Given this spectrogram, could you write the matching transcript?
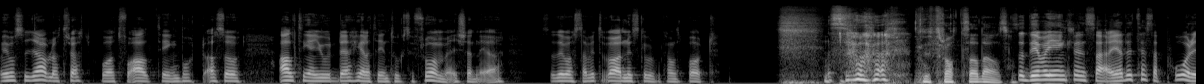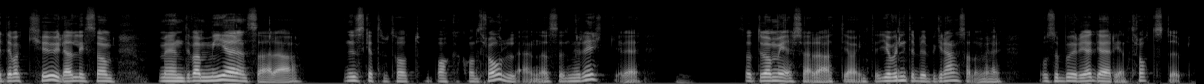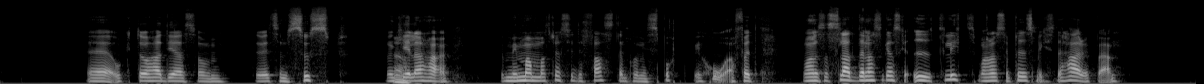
Och jag var så jävla trött på att få allting bort. Alltså allting jag gjorde hela tiden togs ifrån mig kände jag. Så det var så vet du vad, nu ska jag bli på kampsport. så, du trotsade alltså? Så det var egentligen så här, jag hade testat på det, det var kul, jag liksom, men det var mer än så här, nu ska jag ta tillbaka kontrollen, alltså nu räcker det. Så det var mer så här att jag inte, jag vill inte bli begränsad mer. Och så började jag rent trots typ. Eh, och då hade jag som, du vet som susp, som ja. killar har. Min mamma tror jag sydde fast den på min sport-bh. För att man har så sladdarna så ganska ytligt, man har så pacemaker här uppe.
